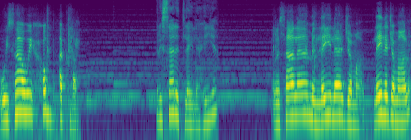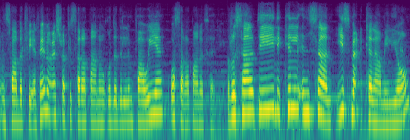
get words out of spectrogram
ويساوي حب أكبر. رسالة ليلى هي؟ رسالة من ليلى جمال. ليلى جمال انصابت في 2010 في سرطان الغدد الليمفاوية وسرطان الثدي. رسالتي لكل إنسان يسمع كلامي اليوم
